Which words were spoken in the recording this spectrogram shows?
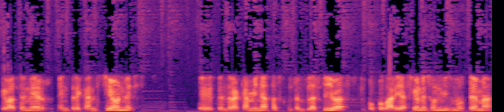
que va a tener entre canciones eh, tendrá caminatas contemplativas, poco variaciones a un mismo tema.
